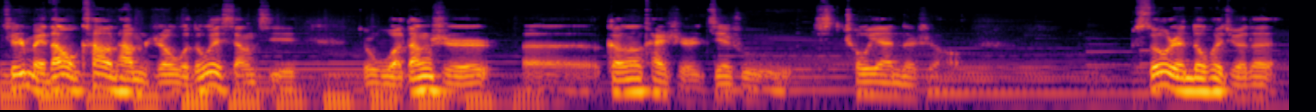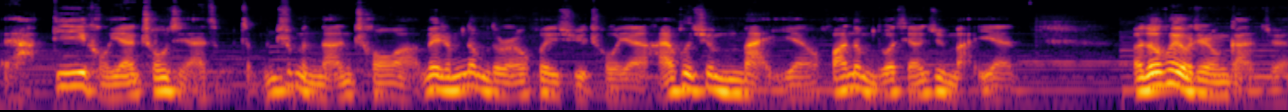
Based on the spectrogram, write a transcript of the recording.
其实每当我看到他们之后，我都会想起，就是我当时呃刚刚开始接触抽烟的时候，所有人都会觉得，哎呀，第一口烟抽起来怎么怎么这么难抽啊？为什么那么多人会去抽烟，还会去买烟，花那么多钱去买烟？我都会有这种感觉。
